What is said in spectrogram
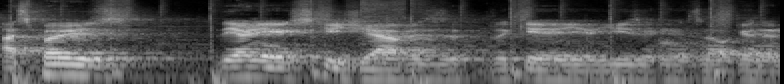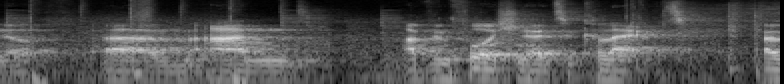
I suppose the only excuse you have is that the gear you're using is not good enough. Um, and I've been fortunate to collect a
